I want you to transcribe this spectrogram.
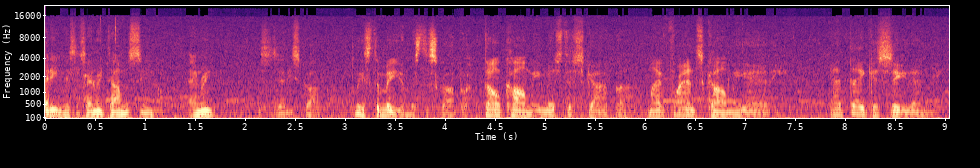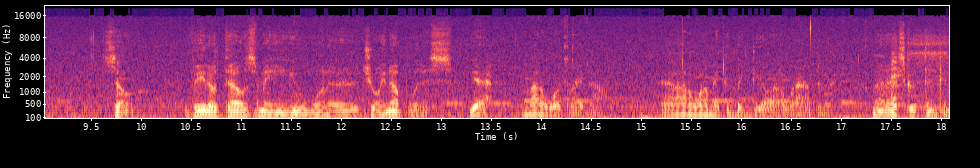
Eddie, this is Henry Tomasino. Henry, this is Eddie Scarpa. Pleased to meet you, Mr. Scarpa. Don't call me Mr. Scarpa. My friends call me Eddie. Now take a seat, Henry. So, Vito tells me you want to join up with us. Yeah, I'm out of work right now. And I don't want to make a big deal out of what happened. Now that's good thinking.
